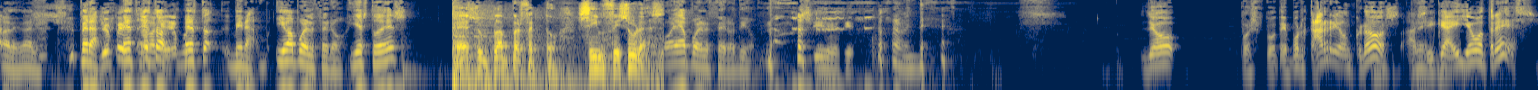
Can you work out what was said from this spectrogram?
vale, dale. Espera, Yo esto, que esto- mira, iba por el cero. Y esto es. Es un plan perfecto, sin fisuras. Voy a por el cero, tío. Sí, sí, sí. Totalmente. Yo, pues voté por Carrion Cross. Así que ahí llevo tres.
